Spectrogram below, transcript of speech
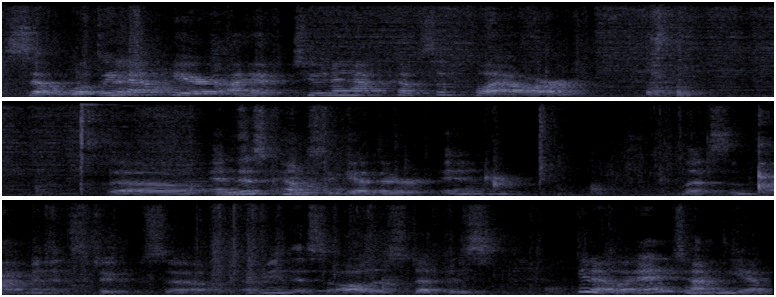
So what we have here, I have two and a half cups of flour. So, and this comes together in less than five minutes too. So, I mean, this, all this stuff is, you know, anytime you have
